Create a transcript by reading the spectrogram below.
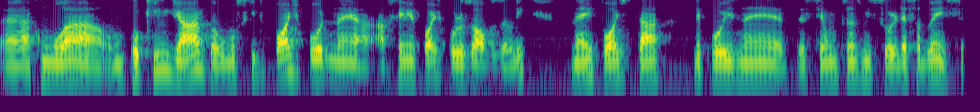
uh, acumular um pouquinho de água, o mosquito pode pôr, né, a fêmea pode pôr os ovos ali, né, e pode estar tá, depois, né, ser um transmissor dessa doença.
